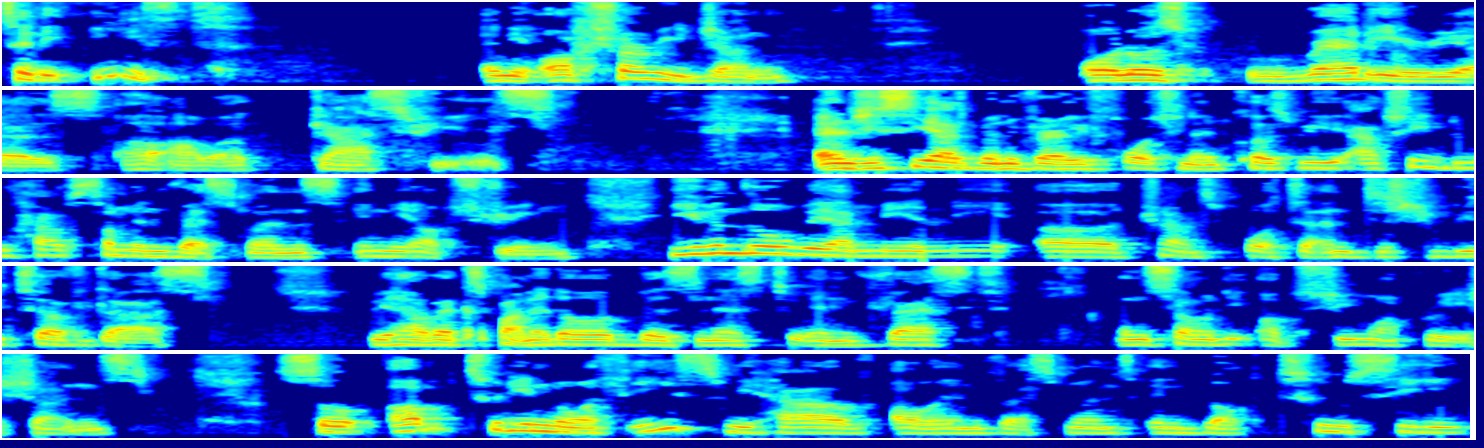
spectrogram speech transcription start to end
To the east, in the offshore region, all those red areas are our gas fields. NGC has been very fortunate because we actually do have some investments in the upstream. Even though we are mainly a transporter and distributor of gas, we have expanded our business to invest in some of the upstream operations. So up to the northeast, we have our investment in Block 2C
